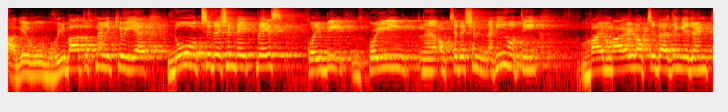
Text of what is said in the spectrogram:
आगे वो वही बात उसने लिखी हुई है। नो ऑक्सीडेशन टेक प्लेस कोई भी, कोई ऑक्सीडेशन नहीं होती। बाय माइल्ड ऑक्सीडाइजिंग एजेंट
